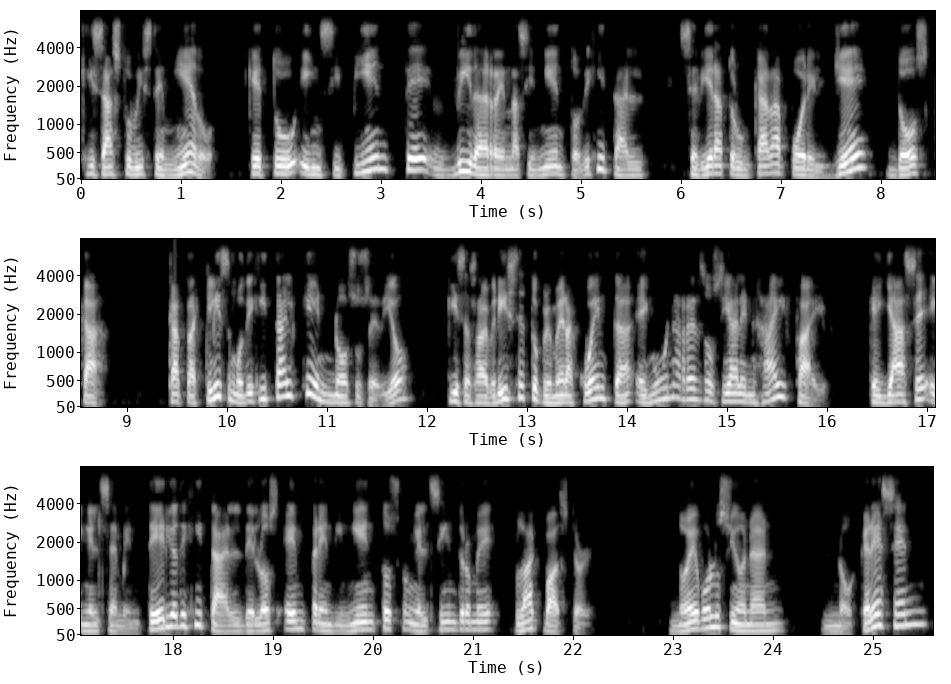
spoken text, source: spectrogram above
Quizás tuviste miedo que tu incipiente vida renacimiento digital se viera truncada por el Y2K, cataclismo digital que no sucedió. Quizás abriste tu primera cuenta en una red social en High Five que yace en el cementerio digital de los emprendimientos con el síndrome blockbuster. No evolucionan, no crecen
